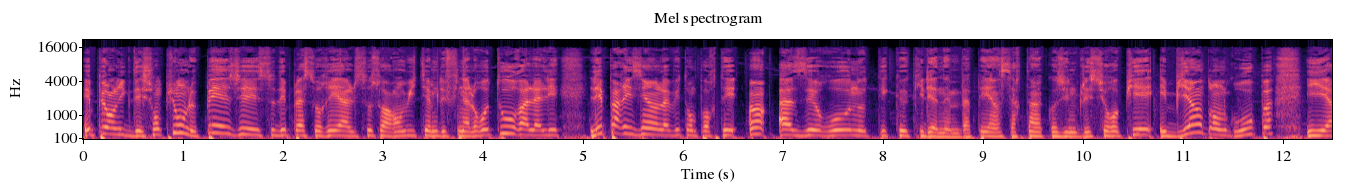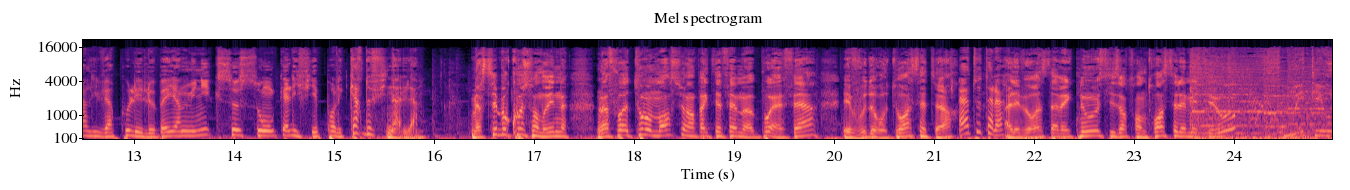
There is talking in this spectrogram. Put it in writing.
Et puis en Ligue des Champions, le PSG se déplace au Real ce soir en huitième de finale retour. À l'aller, les Parisiens l'avaient emporté 1 à 0. Notez que Kylian Mbappé, incertain à cause d'une blessure au pied, est bien dans le groupe. Hier, Liverpool et le Bayern Munich se sont qualifiés pour les quarts de finale. Merci beaucoup Sandrine. L'info à tout moment sur impactfm.fr et vous de retour à 7h. À tout à l'heure. Allez, vous restez avec nous. 6h33, c'est la météo. Météo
